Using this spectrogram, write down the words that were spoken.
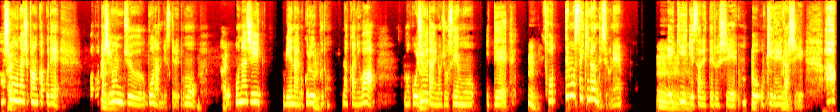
私も同じ感覚で、私うん45なんですけれども、はい。同じ BNI のグループの中には、まあ、50代の女性もいて、うん。とっても素敵なんですよね。うん。で生き生きされてるし、本当お綺麗だし、ああ、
